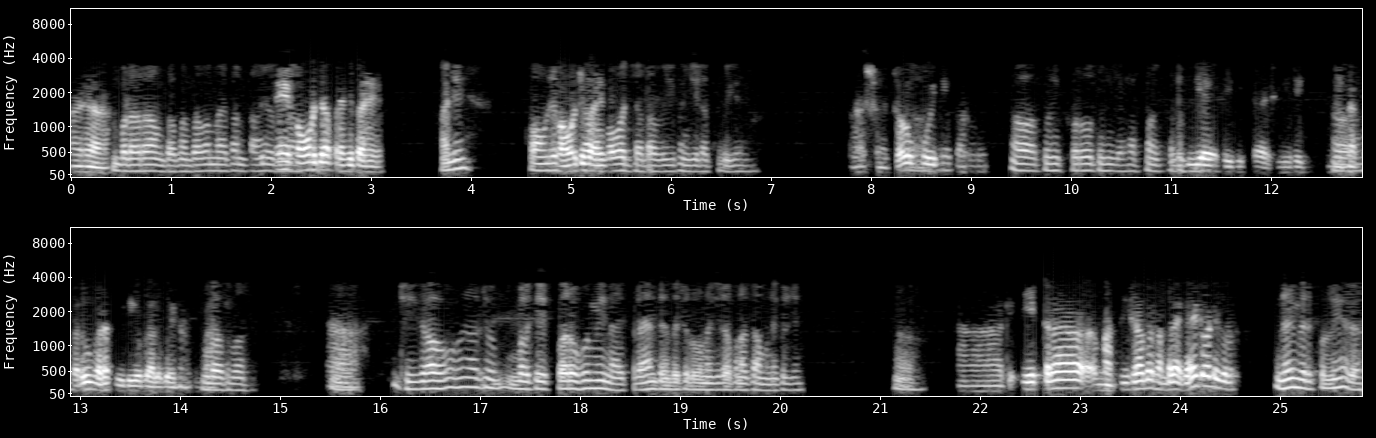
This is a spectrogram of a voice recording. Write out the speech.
ਅੱਛਾ। ਬੜਾ ਆਰਾਮ ਦਾ ਬੰਦਾ ਵਾ ਮੈਂ ਤੁਹਾਨੂੰ ਤਾਂ ਹੀ ਇਹ ਕੌਣ ਜਾ ਆਪਣੇ ਪੈਸੇ ਹਾਂਜੀ? ਕੌਣ ਦੇ? ਬਹੁਤ ਜ਼ਿਆਦਾ 20 25 ਲੱਖ ਰੁਪਏ ਅੱਛਾ ਚਲੋ ਕੋਈ ਨਹੀਂ ਕਰ ਹਾਂ ਤੁਸੀਂ ਕਰੋ ਤੁਸੀਂ ਯਾਰ ਆਪਾਂ ਕਰੋ। ਹੈ ਦੀ ਪੈਸੇ ਦੀ ਮੈਂ। ਕਰੂੰਗਾ ਵੀਡੀਓ ਗੱਲ ਕੋਈ ਨਾ। ਬਸ ਬਸ। ਹਾਂ। ਠੀਕ ਆ ਉਹ ਨਾ ਜੋ ਬਲਕਿ ਵਾਰ ਉਹ ਮਹੀਨਾ ਇੱਕ ਰਹਿਣ ਦਿੰਦੇ ਚਲੋ ਉਹਨਾਂ ਜਿਹੜਾ ਆਪਣਾ ਕੰਮ ਨਿਕਲ ਜੇ ਹਾਂ। ਹਾਂ ਤੇ ਇੱਕ ਨਾ ਮੰਤਰੀ ਸਾਹਿਬ ਦਾ ਨੰਬਰ ਹੈਗਾ ਤੁਹਾਡੇ ਕੋਲ? ਨਹੀਂ ਮੇਰੇ ਕੋਲ ਨਹੀਂ ਹੈਗਾ।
